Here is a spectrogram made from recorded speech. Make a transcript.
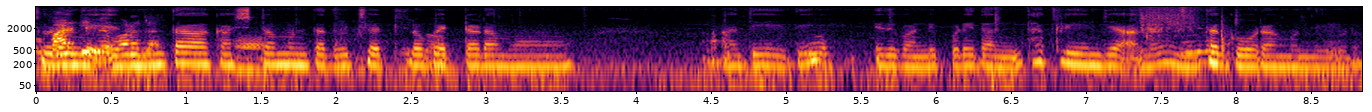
చూడండి ఎంత కష్టం ఉంటుంది చెట్లు పెట్టడము అది ఇది. ఇదిగోండి ఇప్పుడు ఇదంతా క్లీన్ చేయాలి. ఎంత ఘోరంగా ఉంది ఇప్పుడు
